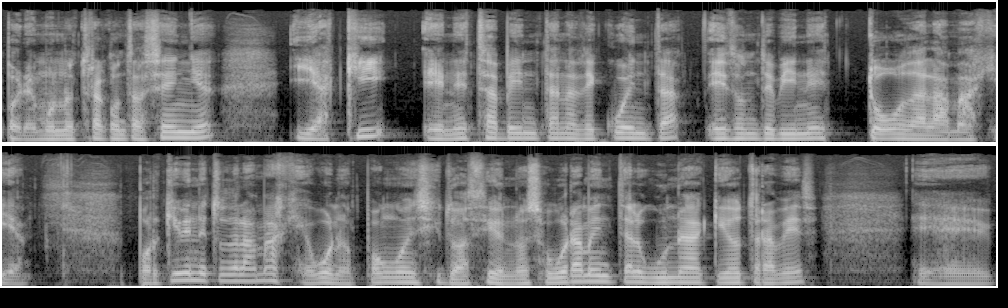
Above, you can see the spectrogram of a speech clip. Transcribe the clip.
ponemos nuestra contraseña y aquí en esta ventana de cuenta es donde viene toda la magia. ¿Por qué viene toda la magia? Bueno, pongo en situación, ¿no? Seguramente alguna que otra vez, eh,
